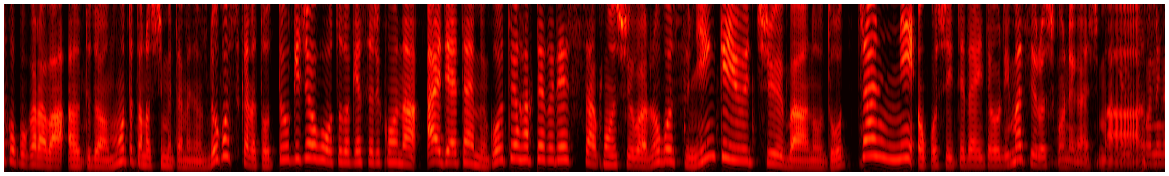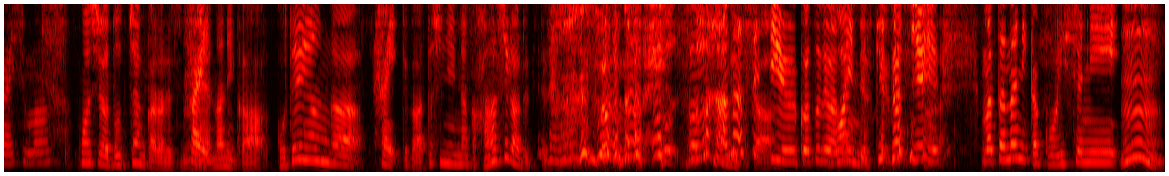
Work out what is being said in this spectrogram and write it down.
あここからはアウトドアをもっと楽しむためのロゴスからとっておき情報をお届けするコーナーアイデアタイム GoTo800 です。さあ今週はロゴス人気 YouTuber のどっちゃんにお越しいただいております。よろしくお願いします。お願いします。今週はどっちゃんからですね、はい。何かご提案がはい。てか私になんか話があるって そんそん話っていうことではないんですけど、怖いんですけど。いやいや、また何かこう一緒にうん。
